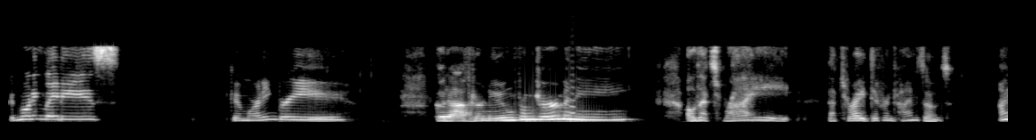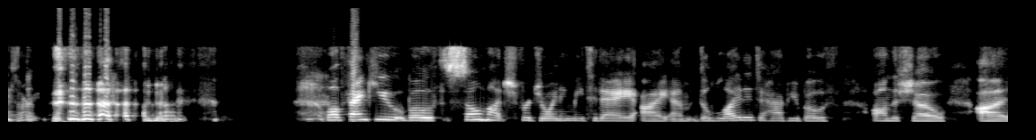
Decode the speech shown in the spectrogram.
Good morning, ladies. Good morning, Bree. Good afternoon from Germany. Oh, that's right. That's right. Different time zones. I'm sorry. well, thank you both so much for joining me today. I am delighted to have you both on the show. Uh,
